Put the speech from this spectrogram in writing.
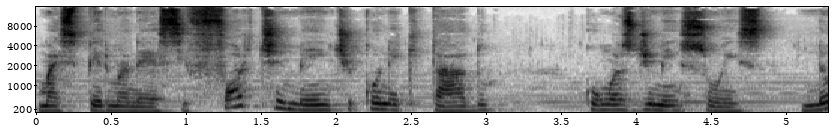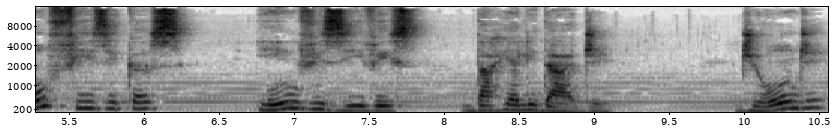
mas permanece fortemente conectado com as dimensões não físicas e invisíveis da realidade, de onde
